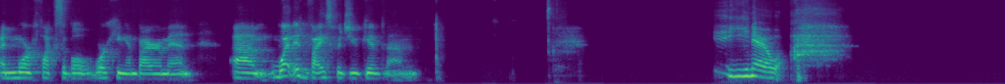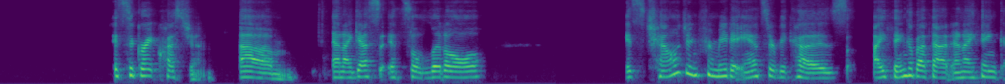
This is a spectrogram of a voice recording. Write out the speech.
a more flexible working environment? Um, what advice would you give them? you know, It's a great question. Um, and I guess it's a little, it's challenging for me to answer because I think about that and I think,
